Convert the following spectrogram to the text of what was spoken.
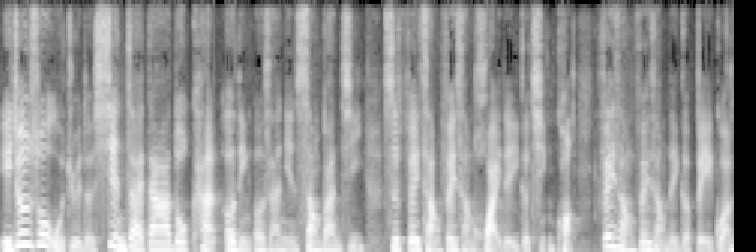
也就是说，我觉得现在大家都看二零二三年上半季是非常非常坏的一个情况，非常非常的一个悲观。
